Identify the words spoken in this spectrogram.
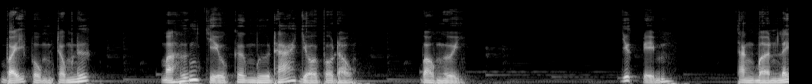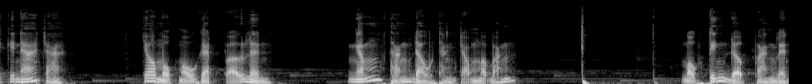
Vẫy vùng trong nước, Mà hứng chịu cơn mưa đá dội vào đầu, Vào người. Dứt điểm, Thằng bền lấy cái ná ra, Cho một mẫu gạch vỡ lên Ngắm thẳng đầu thằng Trọng mà bắn. Một tiếng đợp vang lên.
